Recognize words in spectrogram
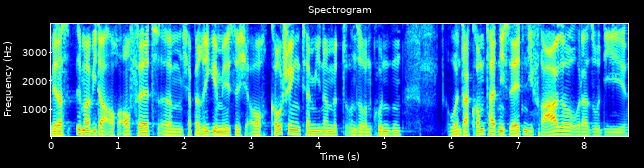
mir das immer wieder auch auffällt. Ähm, ich habe ja regelmäßig auch Coaching-Termine mit unseren Kunden und da kommt halt nicht selten die Frage oder so die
